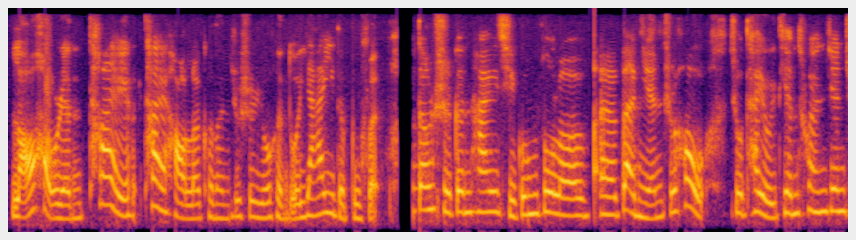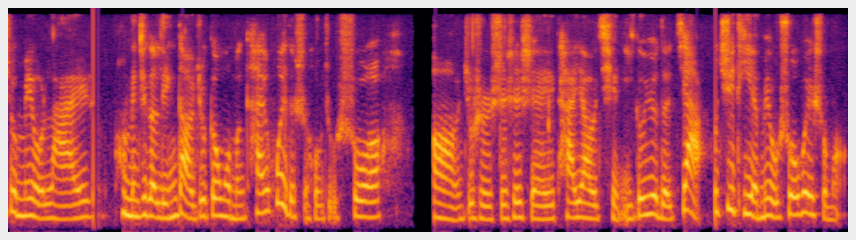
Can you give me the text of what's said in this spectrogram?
老好人太太好了，可能就是有很多压抑的部分。当时跟他一起工作了呃半年之后，就他有一天突然间就没有来，后面这个领导就跟我们开会的时候就说，嗯，就是谁谁谁他要请一个月的假，具体也没有说为什么。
